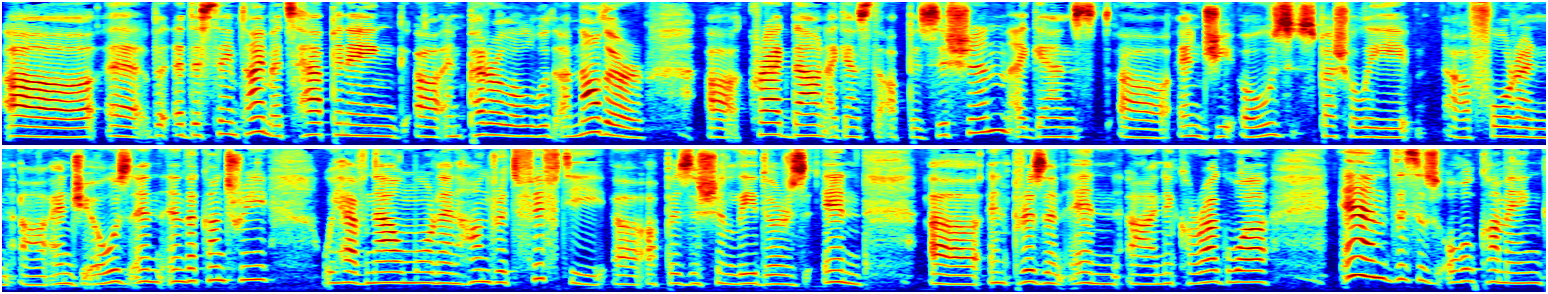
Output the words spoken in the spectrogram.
but at the same time, it's happening in parallel with another crackdown against the opposition, against NGOs, especially uh, foreign uh, NGOs in, in the country. We have now more than 150 uh, opposition leaders in uh, in prison in uh, Nicaragua, and this is all coming,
